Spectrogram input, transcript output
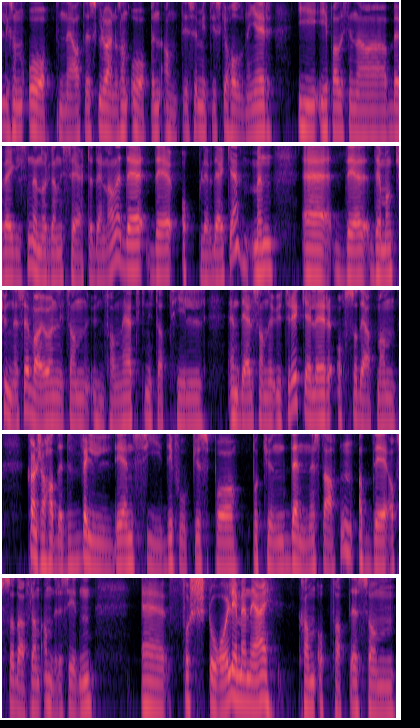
liksom åpne, at det skulle være noen sånn åpen antisemittiske holdninger i, i Palestina-bevegelsen, den organiserte delen av det, det, det opplevde jeg ikke. Men eh, det, det, man kunne se, var jo en litt sånn unnfallenhet knytta til en del sånne uttrykk, eller også det at man kanskje hadde et veldig ensidig fokus på, på kun denne staten. At det også da fra den andre siden, eh, forståelig, mener jeg, kan oppfattes som,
